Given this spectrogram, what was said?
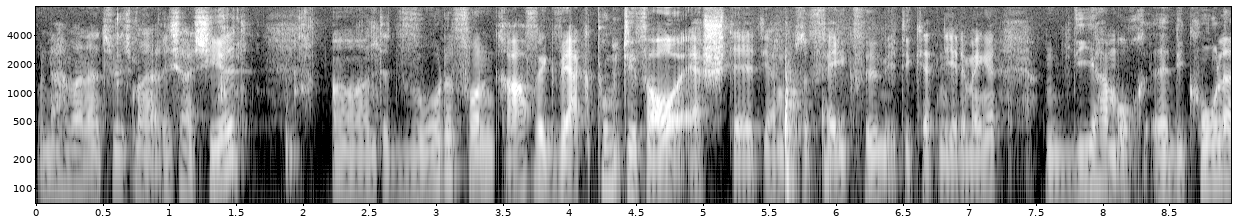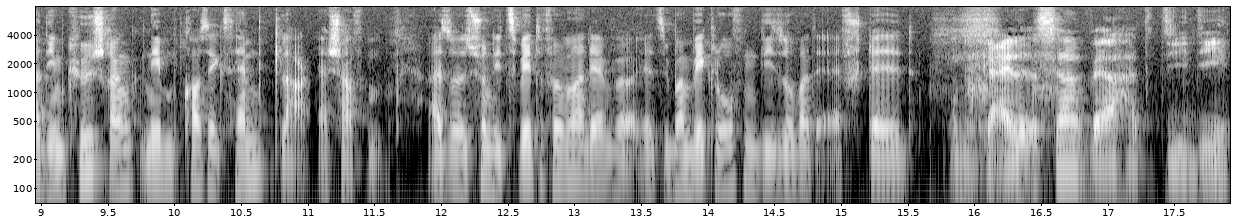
Und da haben wir natürlich mal recherchiert. Und das wurde von Grafikwerk.tv erstellt. Die haben auch so Fake-Filmetiketten, jede Menge. Und die haben auch äh, die Cola, die im Kühlschrank neben Cossacks Hemd lag, erschaffen. Also ist schon die zweite Firma, der wir jetzt über den Weg laufen, die sowas erstellt. und das Geile ist ja, wer hat die Idee?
